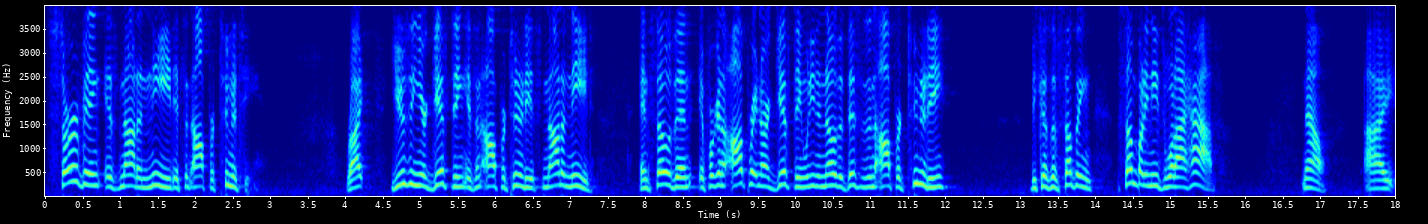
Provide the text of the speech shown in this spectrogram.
serving is not a need, it's an opportunity. Right? Using your gifting is an opportunity, it's not a need. And so then, if we're going to operate in our gifting, we need to know that this is an opportunity because of something, somebody needs what I have. Now, I,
